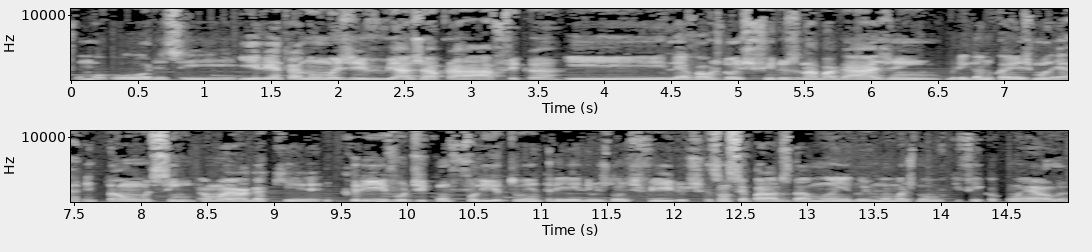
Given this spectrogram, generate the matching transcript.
fuma horrores e, e ele entra numa de viajar para a África e levar os dois filhos na bagagem, brigando com a ex-mulher. Então, assim, é uma HQ incrível de conflito entre ele e os dois filhos, que são separados da mãe e do irmão mais novo que fica com ela.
